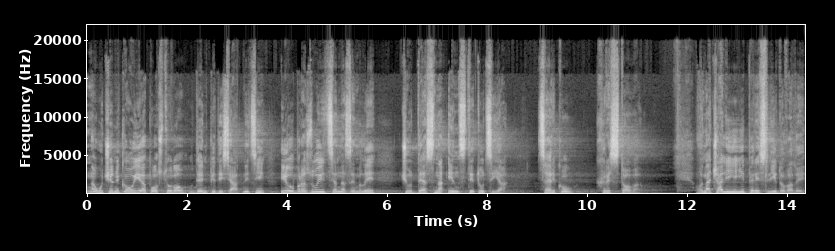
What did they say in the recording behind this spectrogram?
на учеників і апостолів в День П'ятдесятниці і образується на землі чудесна інституція Церков Христова. Вначалі її переслідували.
